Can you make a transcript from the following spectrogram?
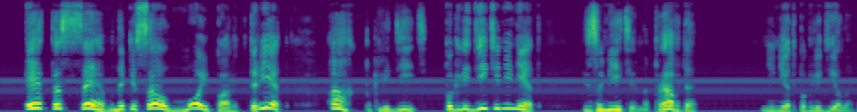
— Это Сэм написал мой портрет. Ах, поглядите, поглядите, не нет. Изумительно, правда? Не нет поглядела.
